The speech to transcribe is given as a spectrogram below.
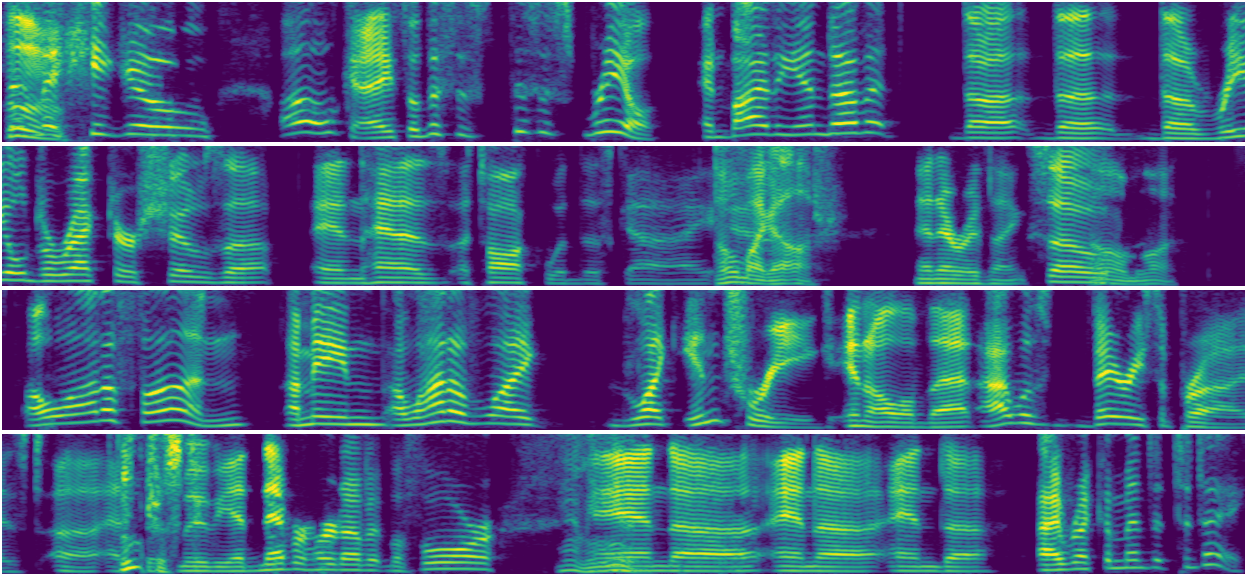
that hmm. make you go, oh, okay, so this is this is real. And by the end of it, the the the real director shows up and has a talk with this guy. Oh my gosh. And everything. So oh my. a lot of fun. I mean, a lot of like like intrigue in all of that. I was very surprised uh, at this movie. I'd never heard of it before, yeah, and uh, and uh, and uh, I recommend it today.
